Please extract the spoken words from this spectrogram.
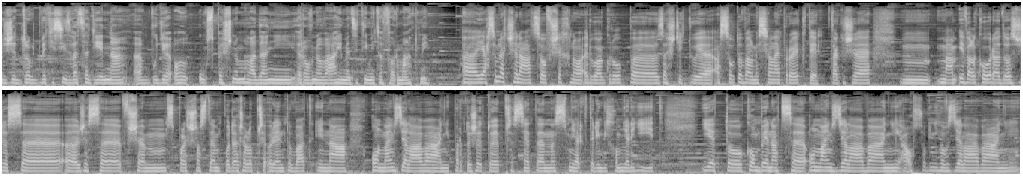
že rok 2021 bude o úspěšném hledání rovnováhy mezi těmito formátmi. Já jsem nadšená, co všechno Edua Group eh, zaštiťuje a jsou to velmi silné projekty, takže mm, mám i velkou radost, že se, eh, že se všem společnostem podařilo přeorientovat i na online vzdělávání, protože to je přesně ten směr, kterým bychom měli jít. Je to kombinace online vzdělávání a osobního vzdělávání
